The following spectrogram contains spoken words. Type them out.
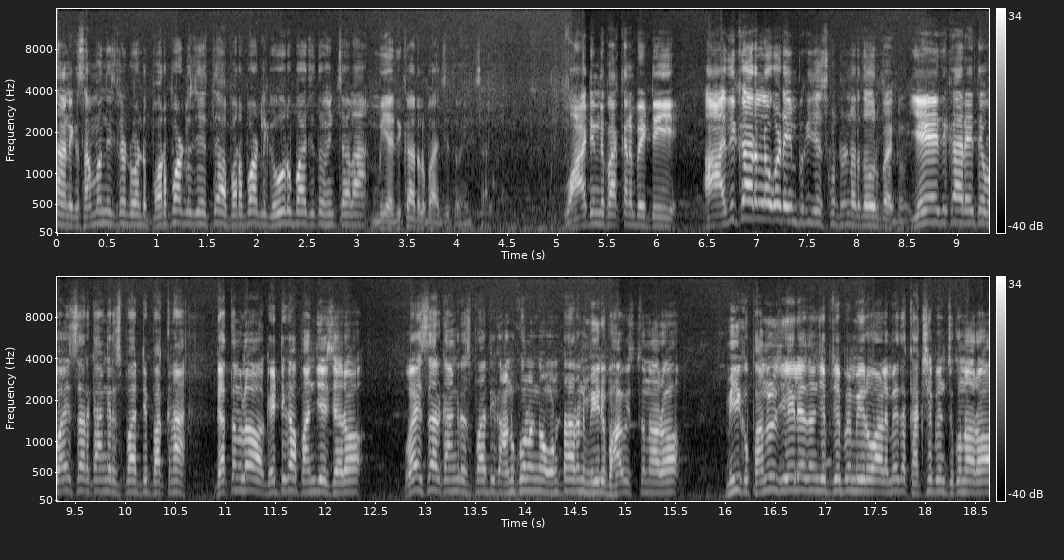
దానికి సంబంధించినటువంటి పొరపాట్లు చేస్తే ఆ పొరపాట్లకు ఎవరు బాధ్యత వహించాలా? మీ అధికారులు బాధ్యత వహించాలా. వాటిని పక్కన పెట్టి ఆ అధికారంలో కూడా ఎంపిక చేసుకుంటున్నారు దౌర్భాగ్యం. ఏ అధికారి అయితే వైఎస్ఆర్ కాంగ్రెస్ పార్టీ పక్కన గతంలో గట్టిగా పనిచేశారో వైఎస్ఆర్ కాంగ్రెస్ పార్టీకి అనుకూలంగా ఉంటారని మీరు భావిస్తున్నారో మీకు పనులు చేయలేదని చెప్పి చెప్పి మీరు వాళ్ళ మీద కక్ష పెంచుకున్నారో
